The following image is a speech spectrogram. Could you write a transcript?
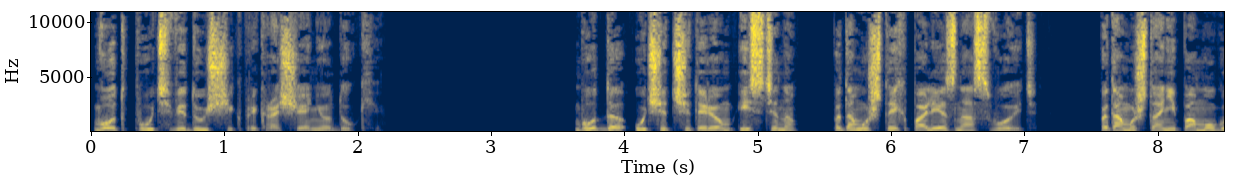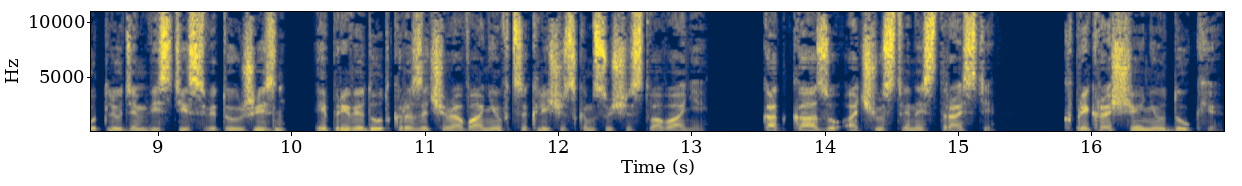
Вот путь, ведущий к прекращению дукхи. Будда учит четырем истинам, потому что их полезно освоить, потому что они помогут людям вести святую жизнь и приведут к разочарованию в циклическом существовании, к отказу от чувственной страсти, к прекращению духи,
